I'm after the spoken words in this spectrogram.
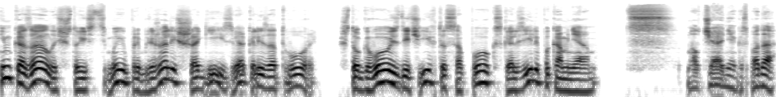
Им казалось, что из тьмы приближались шаги и звякали затворы, что гвозди чьих-то сапог скользили по камням. «Тссс! Молчание, господа!»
